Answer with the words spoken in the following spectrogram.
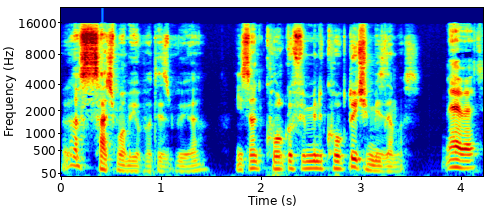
Biraz saçma bir hipotez bu ya. İnsan korku filmini korktuğu için mi izlemez? Evet.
